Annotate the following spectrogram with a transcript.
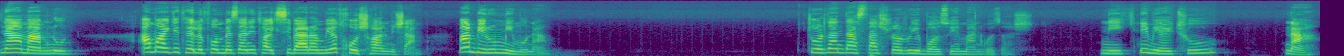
نه ممنون. اما اگه تلفن بزنی تاکسی برام بیاد خوشحال میشم. من بیرون میمونم. جردن دستش را روی بازوی من گذاشت. نیک نمیای تو؟ نه.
